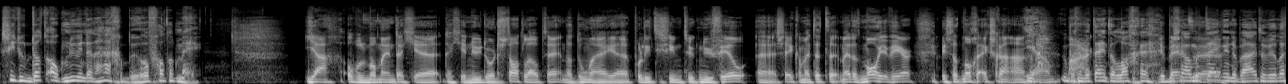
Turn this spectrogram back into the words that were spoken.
Ziet u dat ook nu in Den Haag gebeuren of valt het mee? Ja, op het moment dat je, dat je nu door de stad loopt, hè, en dat doen wij uh, politici natuurlijk nu veel, uh, zeker met het, uh, met het mooie weer, is dat nog extra aangenaam. Ja, u begint meteen te lachen. Je bent, zou meteen weer naar buiten willen.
